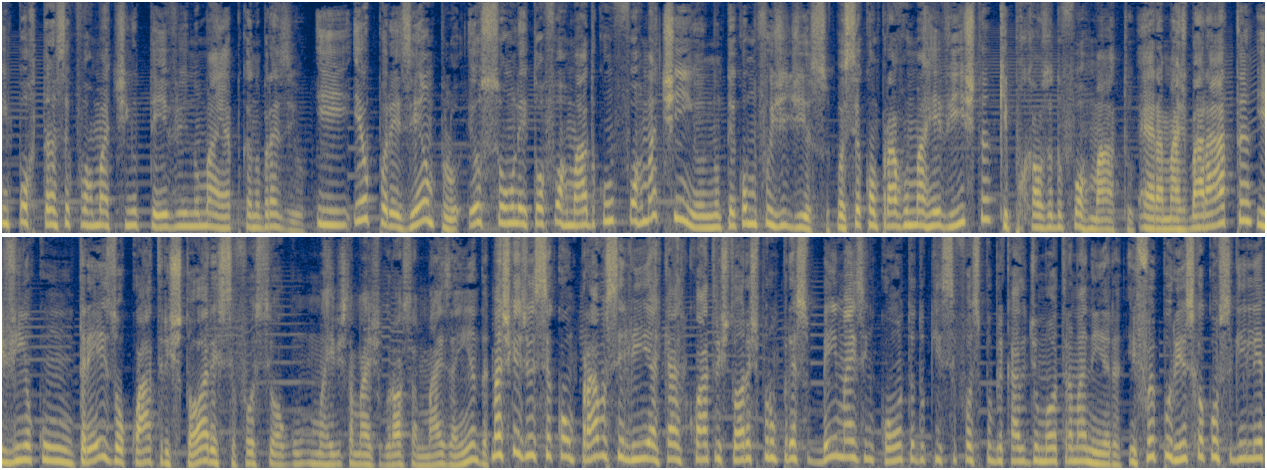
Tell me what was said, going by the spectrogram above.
importância que o formatinho teve numa época no Brasil. E eu, por exemplo, eu sou um leitor formado com formatinho, não tem como fugir disso. Você comprava uma revista que por causa do formato era mais barata e vinha com três ou quatro histórias, se fosse alguma revista mais grossa, mais ainda. Mas que às vezes você comprava, você lia aquelas quatro histórias por um preço bem mais em conta do que se fosse publicado de uma outra maneira. E foi por isso que eu consegui ler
